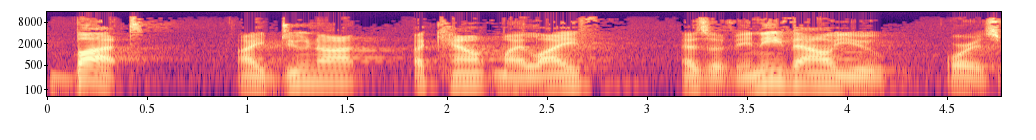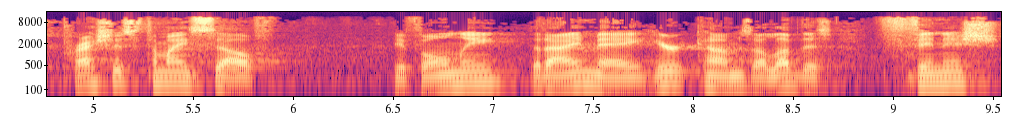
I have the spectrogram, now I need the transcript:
But I do not account my life as of any value or as precious to myself, if only that I may, here it comes, I love this, finish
